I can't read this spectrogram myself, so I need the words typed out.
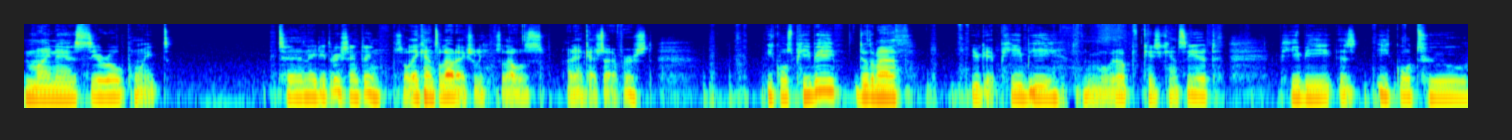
minus 0 0.1083, same thing. So they cancel out actually. So that was, I didn't catch that at first. Equals PB, do the math, you get PB, move it up in case you can't see it. PB is equal to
